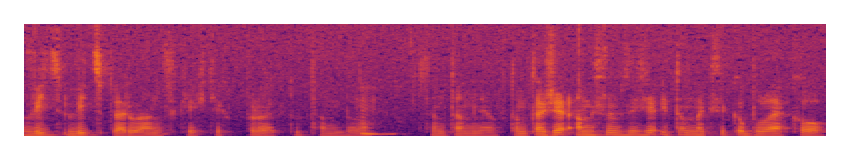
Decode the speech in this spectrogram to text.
víc, víc peruanských těch projektů tam bylo, mm-hmm. jsem tam měl v tom. Takže a myslím si, že i to Mexiko bylo jako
